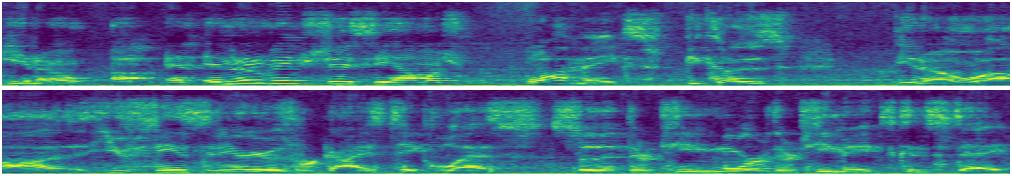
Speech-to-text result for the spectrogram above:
you know, uh, and, and it'll be interesting to see how much Watt makes because you know, uh, you've seen scenarios where guys take less so that their team, more of their teammates can stay.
